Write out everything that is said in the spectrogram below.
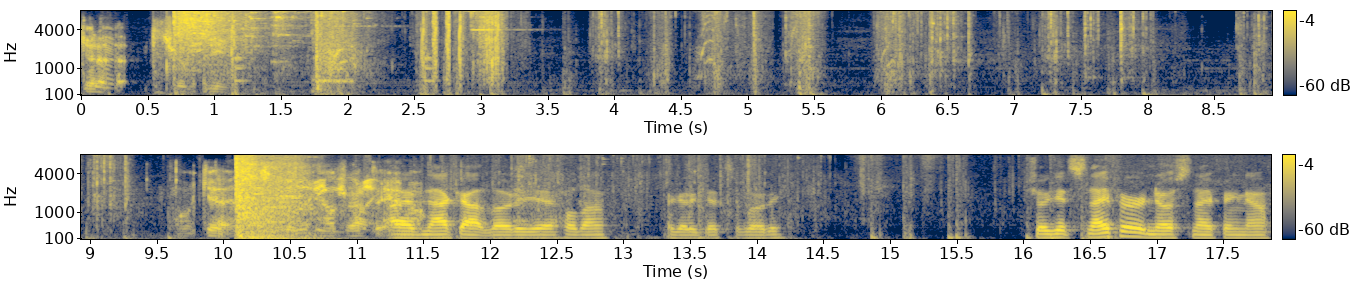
Get a, get your receipt. We'll get it in this building, I'll drop the I have not got loaded yet. Hold on. I gotta get to loading. Should I get sniper or no sniping now?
